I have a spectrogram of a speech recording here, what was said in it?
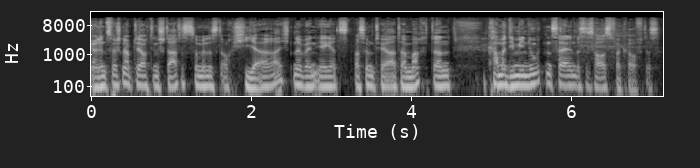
Ja, inzwischen habt ihr auch den Status zumindest auch hier erreicht. Ne? Wenn ihr jetzt was im Theater macht, dann kann man die Minuten zählen, bis das Haus verkauft ist.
